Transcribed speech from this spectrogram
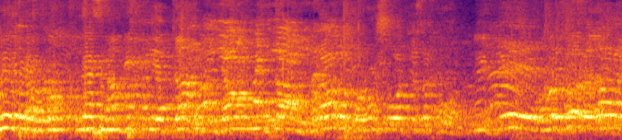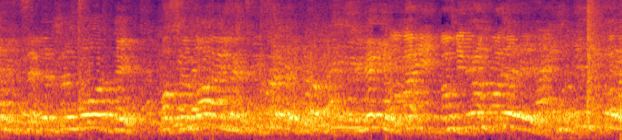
Голосування, внесено Не дам, я вам не дам право порушувати закон. Іди, посилаються, держиморди, посилаються. Куди йти? Куди йти?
